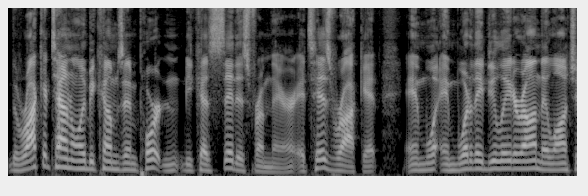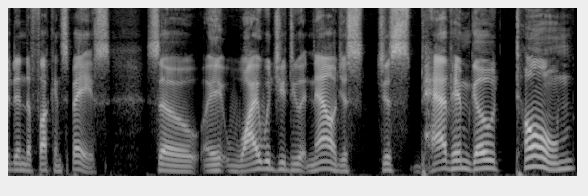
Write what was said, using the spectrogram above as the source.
the Rocket Town only becomes important because Sid is from there. It's his rocket, and what and what do they do later on? They launch it into fucking space. So eh, why would you do it now? Just just have him go tome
